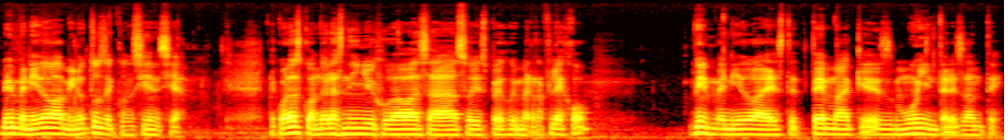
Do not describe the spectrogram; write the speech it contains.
bienvenido a Minutos de Conciencia. ¿Te acuerdas cuando eras niño y jugabas a Soy espejo y me reflejo? Bienvenido a este tema que es muy interesante.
